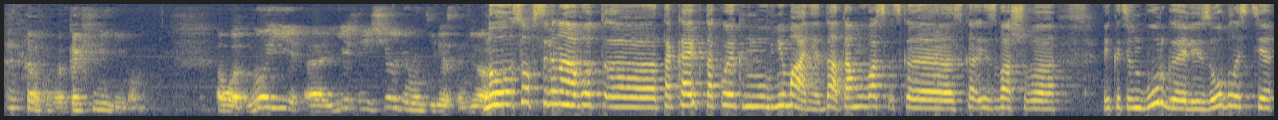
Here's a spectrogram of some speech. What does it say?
вот, как минимум. Вот. Ну и э, есть еще один интересный нюанс. Ну, собственно, вот э, такая, такое к нему внимание. Да, там у вас э, из вашего Екатеринбурга или из области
